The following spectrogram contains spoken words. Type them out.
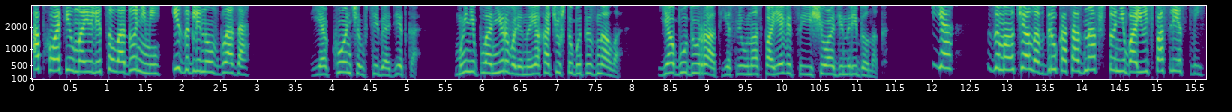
обхватил мое лицо ладонями и заглянул в глаза. «Я кончил в тебя, детка. Мы не планировали, но я хочу, чтобы ты знала. Я буду рад, если у нас появится еще один ребенок». Я замолчала, вдруг осознав, что не боюсь последствий.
